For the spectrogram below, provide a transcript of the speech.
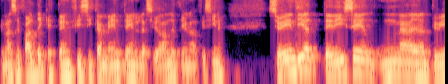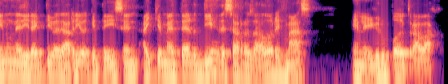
no hace falta que estén físicamente en la ciudad donde tienen la oficina. Si hoy en día te dicen, una, te viene una directiva de arriba que te dicen hay que meter 10 desarrolladores más en el grupo de trabajo,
